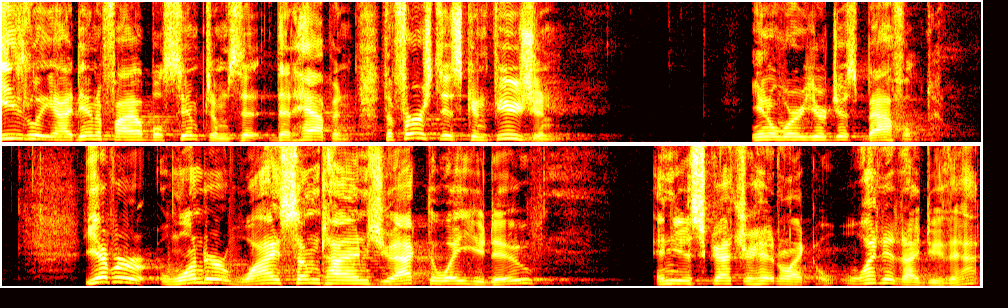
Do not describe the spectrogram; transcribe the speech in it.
easily identifiable symptoms that, that happen. The first is confusion, you know, where you're just baffled. You ever wonder why sometimes you act the way you do? And you just scratch your head and, like, why did I do that?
